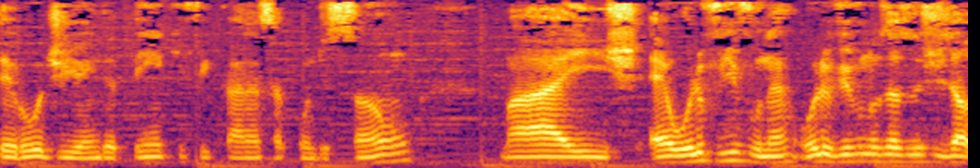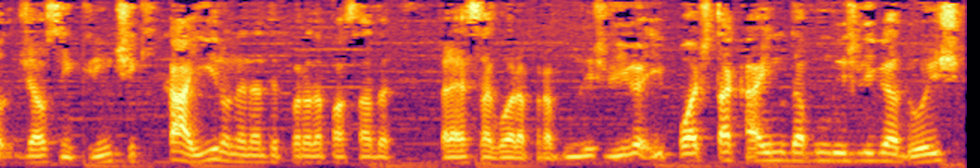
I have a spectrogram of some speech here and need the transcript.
Terode ainda tenha que ficar nessa condição, mas é olho vivo, né? Olho vivo nos azuis de Helsinki que caíram né, na temporada passada para essa agora para a Bundesliga e pode estar tá caindo da Bundesliga 2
